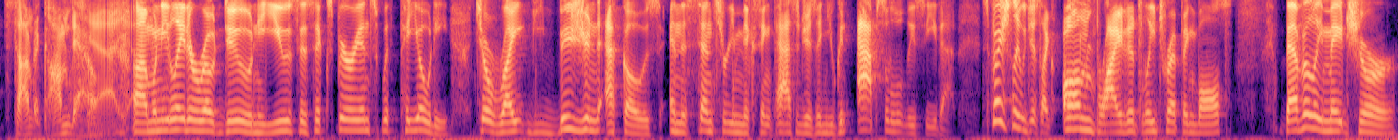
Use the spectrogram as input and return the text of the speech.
it's time to calm down. Yeah, Um, when he later wrote Dune, he used his experience with peyote to write the vision echoes and the sensory mixing passages, and you can absolutely see that, especially with just like unbridledly tripping balls. Beverly made sure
